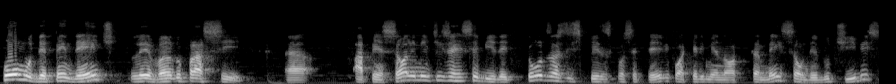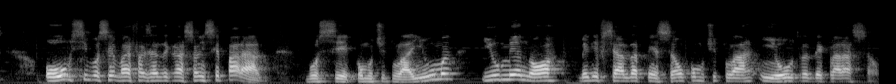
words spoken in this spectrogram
como dependente, levando para si é, a pensão alimentícia recebida e todas as despesas que você teve com aquele menor que também são dedutíveis, ou se você vai fazer a declaração em separado. Você como titular em uma e o menor beneficiário da pensão como titular em outra declaração.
